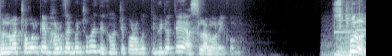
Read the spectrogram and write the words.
ধন্যবাদ সকলকে, ভালো থাকবেন সবাই, দেখা হচ্ছে পরবর্তী ভিডিওতে, আসসালামু আলাইকুম। স্ফুরন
